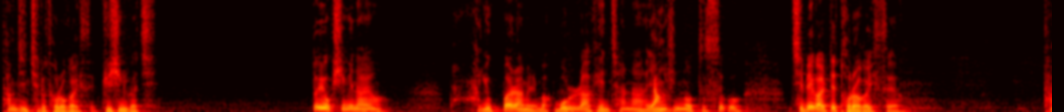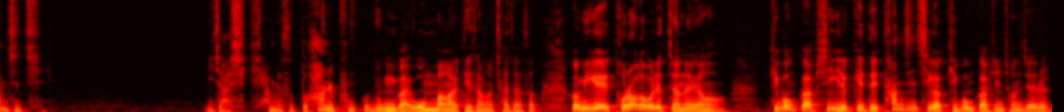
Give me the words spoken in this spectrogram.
탐진치로 돌아가 있어요. 귀신같이. 또 욕심이 나요. 막 육바라밀 막 몰라 괜찮아 양심 노트 쓰고 집에 갈 때 돌아가 있어요. 탐진치. 이 자식이 하면서 또 한을 품고 누군가의 원망할 대상을 찾아서 그럼 이게 돌아가 버렸잖아요. 기본값이 이렇게 돼 탐진치가 기본값인 존재를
